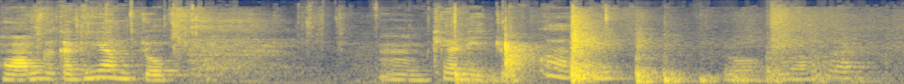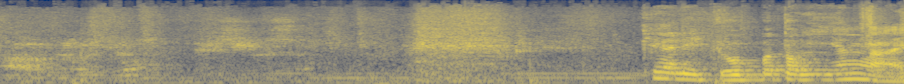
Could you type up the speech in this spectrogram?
หอมกับกระเทียมจบ อืมแค่นี้จบ แค่นี้จบไม่ต้องอีหยังหลาย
